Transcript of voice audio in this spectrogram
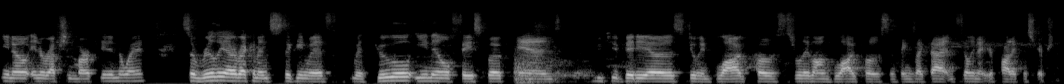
you know interruption marketing in a way. So really, I recommend sticking with with Google, email, Facebook, and YouTube videos, doing blog posts, really long blog posts, and things like that, and filling out your product description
